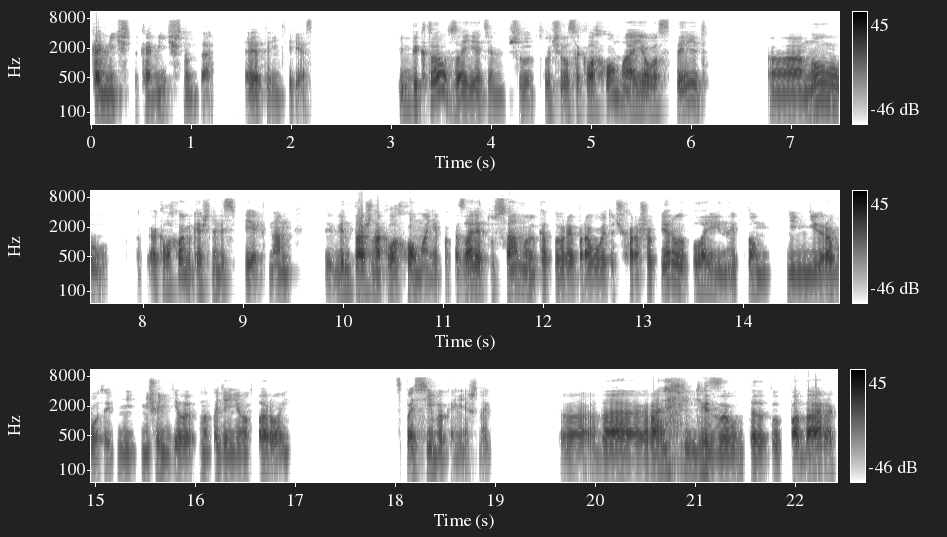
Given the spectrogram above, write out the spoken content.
комично, комично, да. Это интересно. И Биг 12 заедем. Что тут случилось? Оклахома, Айова Стейт. Ну, Оклахоме, конечно, респект. Нам винтажно Оклахома они показали, ту самую, которая проводит очень хорошо первую половину, и потом не, не работает, не, ничего не делает по нападению во второй. Спасибо, конечно, э, да, Райли за вот этот вот подарок.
